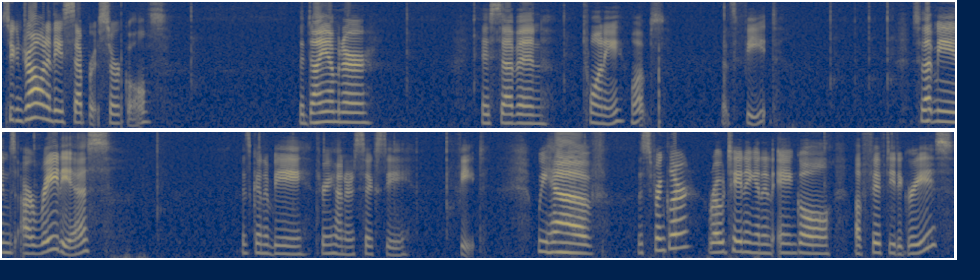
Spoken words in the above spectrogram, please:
So you can draw one of these separate circles. The diameter is 720, whoops, that's feet. So that means our radius is going to be 360 feet. We have the sprinkler rotating at an angle of 50 degrees.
